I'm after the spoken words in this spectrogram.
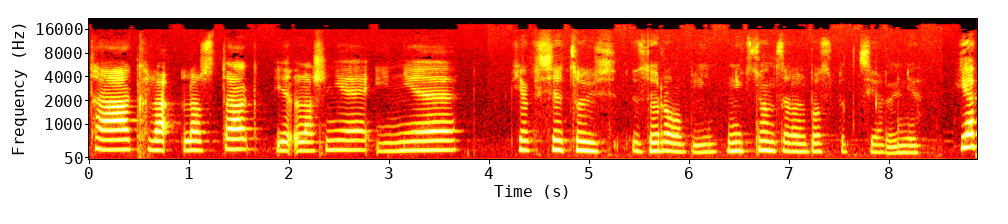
tak, la, raz tak, i raz nie i nie. Jak się coś zrobi, niechcący albo specjalnie. Jak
